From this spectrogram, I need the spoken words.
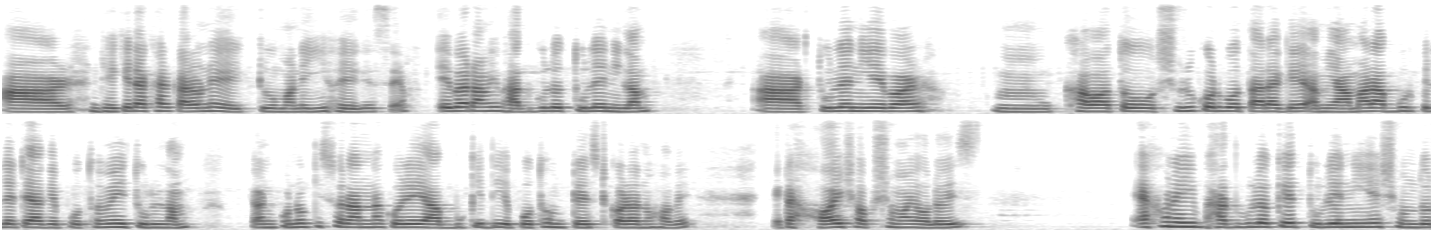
আর ঢেকে রাখার কারণে একটু মানে ই হয়ে গেছে। এবার আমি ভাতগুলো তুলে নিলাম। আর তুলে নিয়ে এবার খাওয়া তো শুরু করব তার আগে আমি আমার আব্বুর প্লেটে আগে প্রথমেই তুললাম। কারণ কোনো কিছু রান্না করে আব্বুকে দিয়ে প্রথম টেস্ট করানো হবে। এটা হয় সব সময় অলওয়েজ। এখন এই ভাতগুলোকে তুলে নিয়ে সুন্দর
